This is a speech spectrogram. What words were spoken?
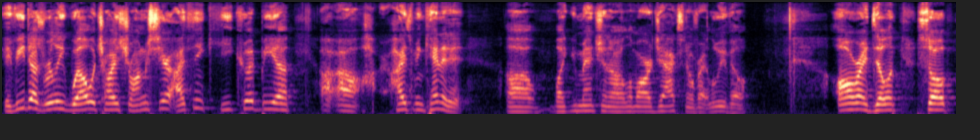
if he does really well with Charlie Strong this year, I think he could be a, a, a Heisman candidate, uh, like you mentioned, uh, Lamar Jackson over at Louisville. All right, Dylan. So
